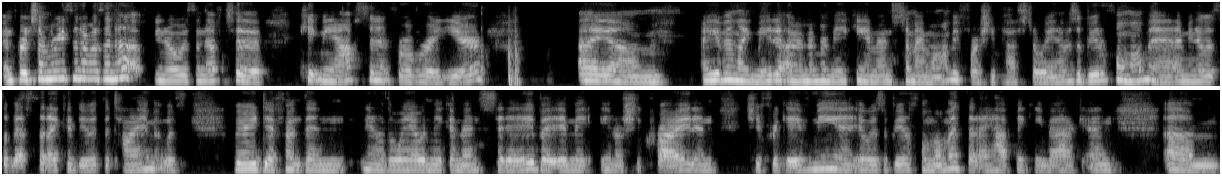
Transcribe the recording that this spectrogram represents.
And for some reason it was enough, you know, it was enough to keep me abstinent for over a year. I um I even like made it. I remember making amends to my mom before she passed away, and it was a beautiful moment. I mean, it was the best that I could do at the time. It was very different than you know the way I would make amends today, but it made you know she cried and she forgave me, and it was a beautiful moment that I have thinking back. And um,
